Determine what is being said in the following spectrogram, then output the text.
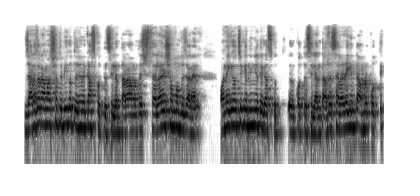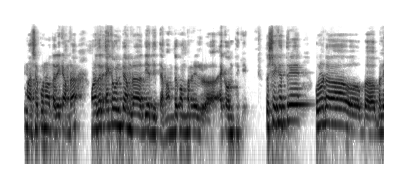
যারা যারা আমার সাথে বিগত দিনে কাজ করতেছিলেন, তারা আমাদের স্যালারি সম্বন্ধে জানেন। অনেকে হচ্ছে গিয়ে নিজেতে কাজ করতে- করতেছিলেন। তাদের স্যালারি কিন্তু আমরা প্রত্যেক মাসের পনেরো তারিখে আমরা ওনাদের অ্যাকাউন্টে আমরা দিয়ে দিতাম, আমাদের কোম্পানির অ্যাকাউন্ট থেকে। তো সেক্ষেত্রে কোনোটা মানে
